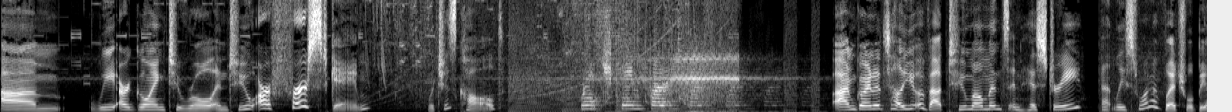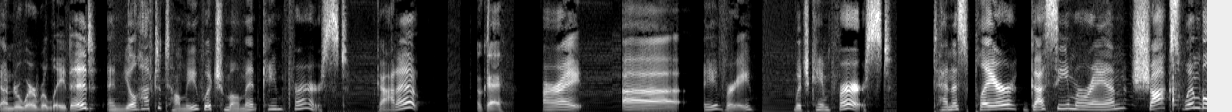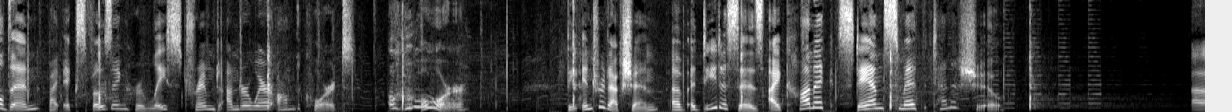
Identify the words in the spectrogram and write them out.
Um, we are going to roll into our first game, which is called Which came first? I'm going to tell you about two moments in history, at least one of which will be underwear related, and you'll have to tell me which moment came first. Got it? Okay. All right. Uh, Avery, which came first? tennis player Gussie Moran shocks Wimbledon by exposing her lace trimmed underwear on the court. Or the introduction of Adidas's iconic Stan Smith tennis shoe. Uh,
